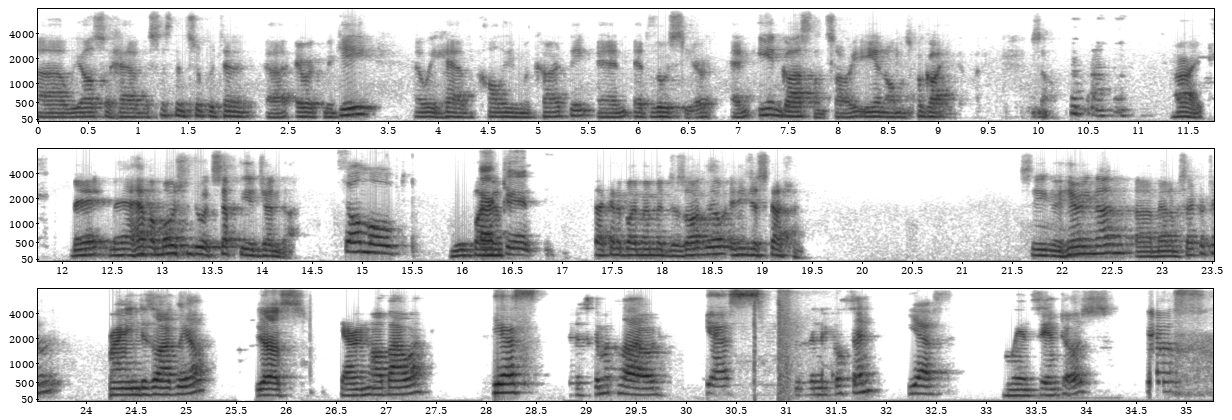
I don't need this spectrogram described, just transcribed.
Uh, We also have Assistant Superintendent uh, Eric McGee, and we have Colleen McCarthy and Ed Lucier, and Ian Goslin, sorry, Ian, almost forgot you. So, all right. May, may I have a motion to accept the agenda? So moved. Moved by, Mem- second, seconded by Member DiZoglio. Any discussion? Seeing or hearing none, uh, Madam Secretary? Ryan DiZoglio, yes, Karen Hallbauer, Yes. Jessica McLeod, Yes. Susan Nicholson, Yes. Luann Santos, Yes.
